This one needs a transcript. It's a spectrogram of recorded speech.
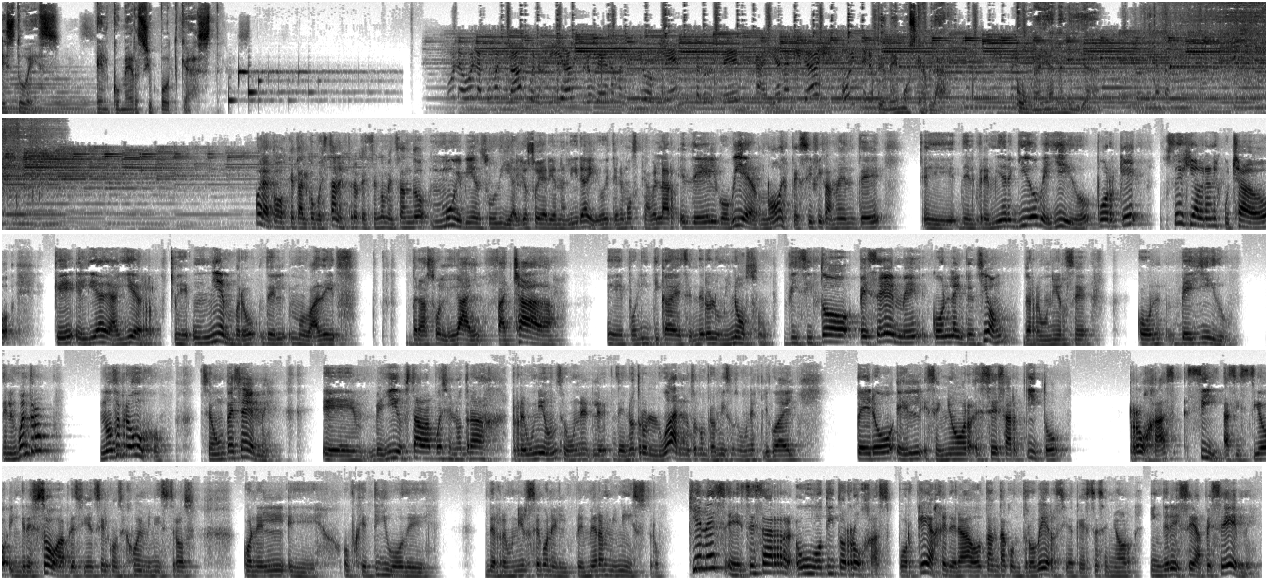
Esto es El Comercio Podcast. Hola, hola, ¿cómo están? Buenos días, espero que hayan amanecido bien. Está con ustedes Ariana Lira y hoy tenemos... Tenemos que hablar con Ariana Lira. Hola a todos, ¿qué tal? ¿Cómo están? Espero que estén comenzando muy bien su día. Yo soy Ariana Lira y hoy tenemos que hablar del gobierno, específicamente eh, del premier Guido Bellido, porque ustedes ya habrán escuchado que el día de ayer eh, un miembro del Movadef, brazo legal, fachada eh, política de Sendero Luminoso, visitó PCM con la intención de reunirse con Bellido. El encuentro no se produjo, según PCM. Eh, Bellido estaba pues en otra reunión, según en otro lugar, en otro compromiso, según explicó a él, pero el señor César Tito Rojas sí asistió, ingresó a presidencia del Consejo de Ministros con el eh, objetivo de, de, reunirse con el primer ministro. ¿Quién es eh, César Hugo Tito Rojas? ¿Por qué ha generado tanta controversia que este señor ingrese a PCM?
